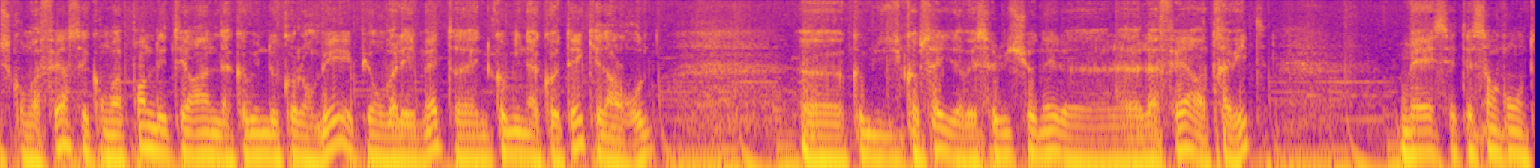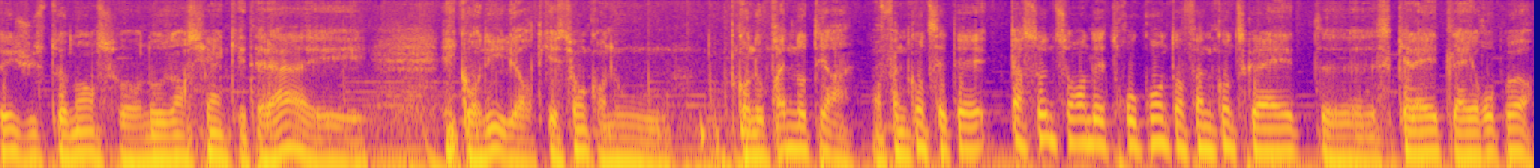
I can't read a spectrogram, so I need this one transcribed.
ce qu'on va faire, c'est qu'on va prendre les terrains de la commune de Colombey et puis on va les mettre à une commune à côté qui est dans le Rhône. Comme, comme ça, ils avaient solutionné l'affaire très vite. Mais c'était sans compter justement sur nos anciens qui étaient là et, et qu'on dit il est hors de question qu'on nous, qu'on nous prenne nos terrains. En fin de compte, c'était personne ne se rendait trop compte en fin de compte ce qu'allait être, euh, ce qu'allait être l'aéroport.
